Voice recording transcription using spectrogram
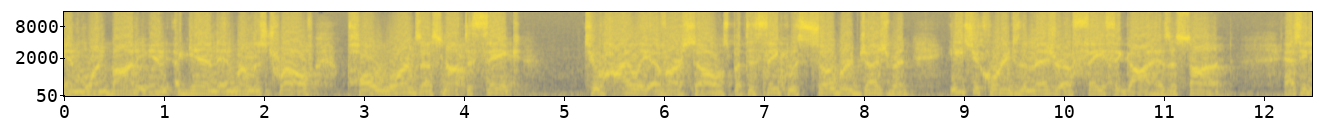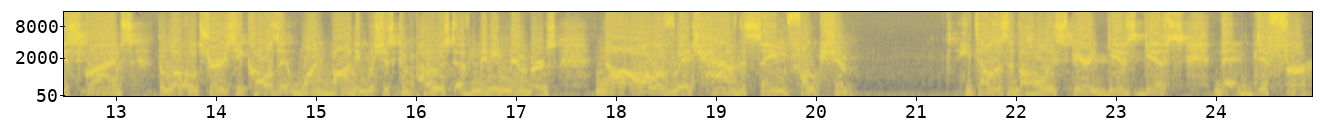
in one body. And again, in Romans 12, Paul warns us not to think too highly of ourselves, but to think with sober judgment, each according to the measure of faith that God has assigned. As he describes the local church, he calls it one body which is composed of many members, not all of which have the same function. He tells us that the Holy Spirit gives gifts that differ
